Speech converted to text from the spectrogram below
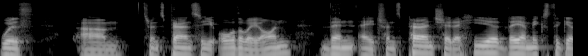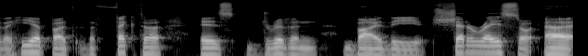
with um, transparency all the way on, then a transparent shader here. They are mixed together here, but the factor is driven by the shadow rays. So uh,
